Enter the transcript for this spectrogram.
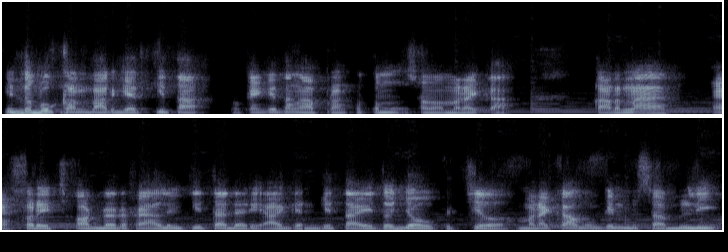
Itu bukan target kita, makanya kita nggak pernah ketemu sama mereka. Karena average order value kita dari agen kita itu jauh kecil. Mereka mungkin bisa beli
